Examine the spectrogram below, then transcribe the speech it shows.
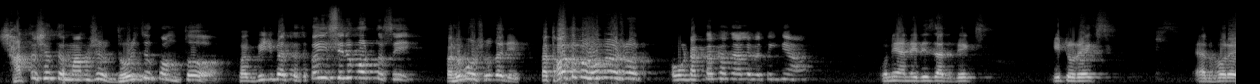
সাথে সাথে মানুষের ধৈর্য কম তো কয় বিষ ব্যথাছে কই সিনে মরতেছি। হোমিও ওষুধ আনি। হোমিও ওষুধ। ও ডাক্তার কাছে নিয়ে উনি আনি ইটোরেক্স এরপরে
